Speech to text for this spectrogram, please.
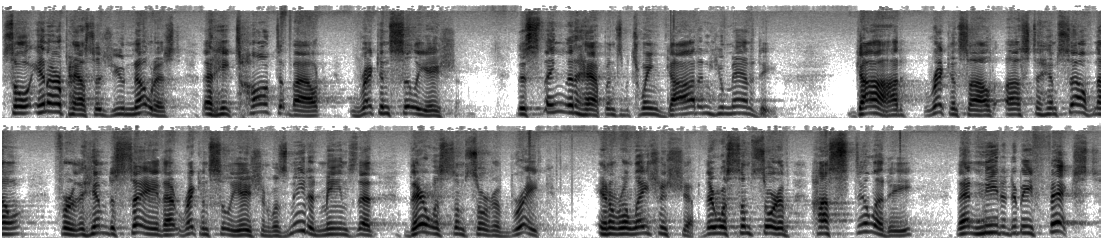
So, in our passage, you noticed that he talked about reconciliation, this thing that happens between God and humanity. God reconciled us to himself. Now, for him to say that reconciliation was needed means that there was some sort of break in a relationship. There was some sort of hostility that needed to be fixed.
